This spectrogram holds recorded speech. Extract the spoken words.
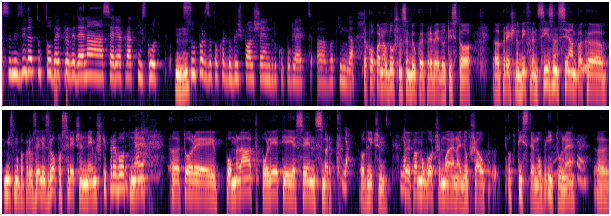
se mi zdi, da tudi to, da je prevedena serija kratkih zgodb. Mm -hmm. Super, zato ker dobiš pa še en drug pogled uh, v Kinga. Tako pa navdušen sem bil, ko je prevedel tisto uh, prejšnjo Different Seasons, ampak uh, mi smo pa prevzeli zelo posrečen nemški prevod. Ja. Ne? Uh, torej, pomlad, poletje, jesen, smrt. Ja. Odličen. Ja. To je pa mogoče moja najljubša ob, ob tistem, ob itu, okay. uh,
